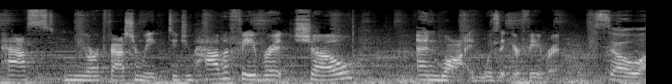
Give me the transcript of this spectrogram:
past New York Fashion Week? Did you have a favorite show, and why was it your favorite? So,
